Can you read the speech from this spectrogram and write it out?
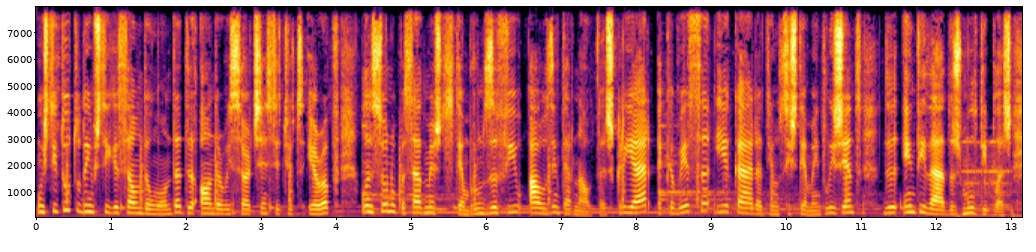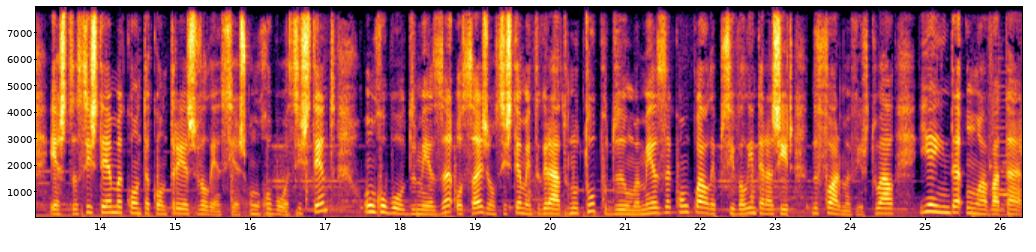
O Instituto de Investigação da Onda, de Onda Research Institute Europe, lançou no passado mês de setembro um desafio aos internautas: criar a cabeça e a cara de um sistema inteligente de entidades múltiplas. Este sistema conta com três valências: um robô assistente, um robô de mesa, ou seja, um sistema integrado no topo de uma mesa com o qual é possível interagir de forma virtual, e ainda um avatar,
